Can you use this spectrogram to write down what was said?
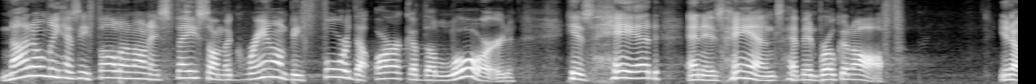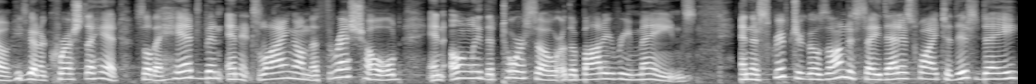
Not only has he fallen on his face on the ground before the ark of the Lord, his head and his hands have been broken off. You know, he's going to crush the head. So the head's been, and it's lying on the threshold, and only the torso or the body remains. And the scripture goes on to say that is why to this day,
